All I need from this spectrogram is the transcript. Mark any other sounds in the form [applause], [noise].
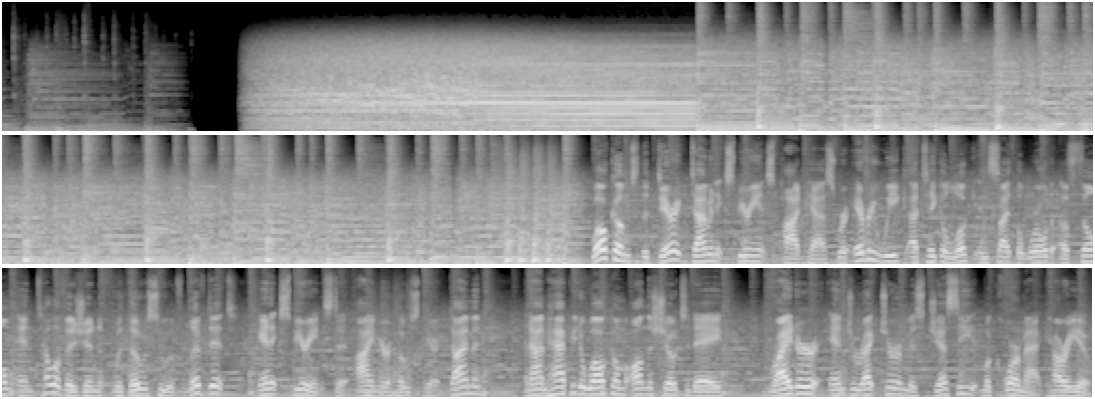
Welcome to the Derek Diamond Experience podcast, where every week I take a look inside the world of film and television with those who have lived it and experienced it. I'm your host, Derek Diamond, and I'm happy to welcome on the show today writer and director Miss Jessie McCormack. How are you?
